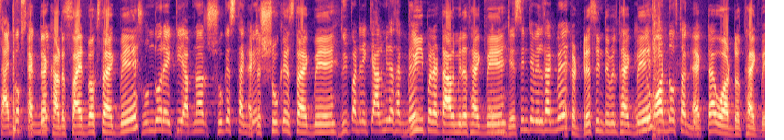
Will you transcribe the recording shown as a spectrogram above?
সাইড বক্স থাকবে। একটা খাটের সাইড বক্স থাকবে। সুন্দর একটি আপনার শোকেস থাকবে। একটা শোকেস থাকবে। দুই পাটের একটি আলমিরা থাকবে। দুই পারে একটা আলমিরা থাকবে। ড্রেসিং টেবিল থাকবে। একটা ড্রেসিং টেবিল থাকবে। ওয়ার্ডরোব থাকবে। একটা ওয়ার্ডরোব থাকবে।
